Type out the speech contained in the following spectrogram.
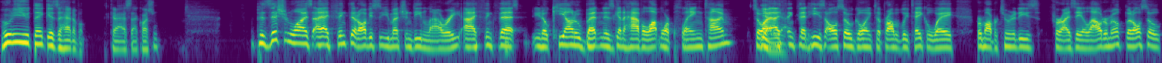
Who do you think is ahead of him? Can I ask that question? Position wise, I think that obviously you mentioned Dean Lowry. I think that, yes. you know, Keanu Benton is going to have a lot more playing time so yeah, I, yeah. I, think that he's also going to probably take away from opportunities for Isaiahh Loudermilk, but also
